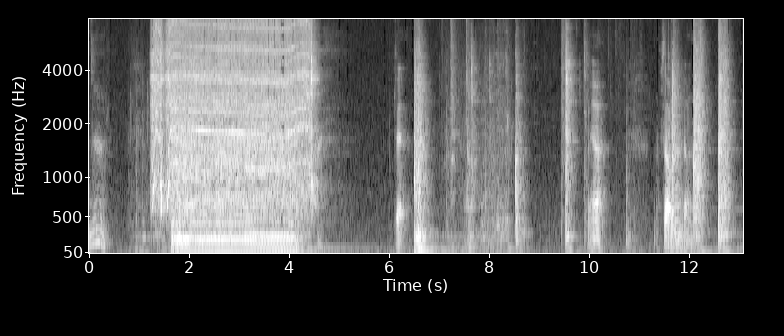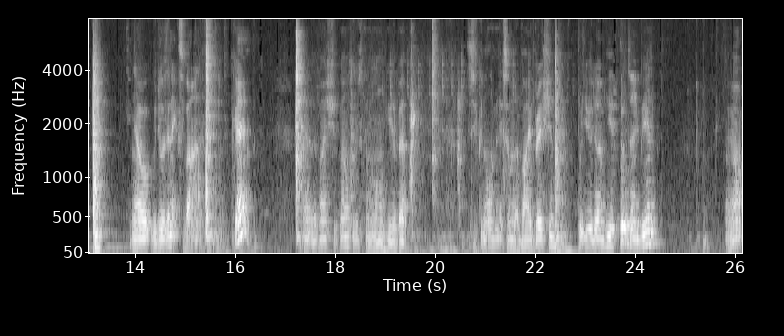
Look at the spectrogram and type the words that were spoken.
Yeah. yeah, that's that one done. Now we do the next van. Okay. Valves just come along here a bit. We can eliminate some of that vibration. Put you down here for the time being. There we are.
